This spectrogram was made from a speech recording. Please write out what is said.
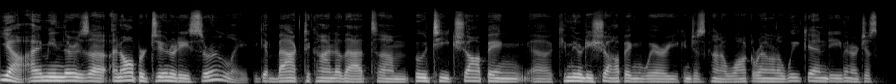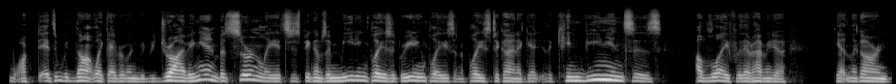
Yeah, I mean, there's a, an opportunity certainly to get back to kind of that um, boutique shopping, uh, community shopping, where you can just kind of walk around on a weekend, even or just walk. It's not like everyone would be driving in, but certainly it just becomes a meeting place, a greeting place, and a place to kind of get the conveniences of life without having to get in the car and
